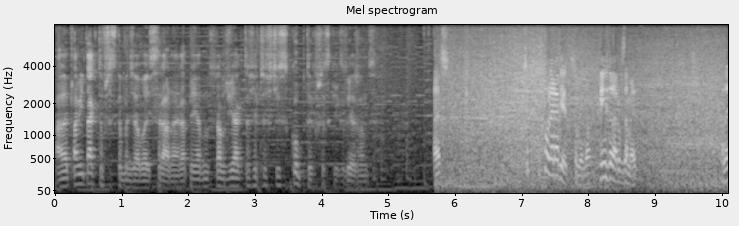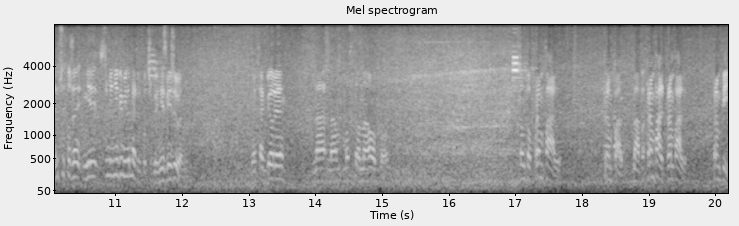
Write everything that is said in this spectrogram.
Ale tam i tak to wszystko będzie obejsrane. Lepiej ja bym sprawdził, jak to się czyści skup tych wszystkich zwierząt. Cholera wie w sumie, no. 5 dolarów za metr. A najlepsze to, że nie, w sumie nie wiem ile metrów potrzebuję, nie zmierzyłem. No i tak biorę na, na, mocno na oko. Są to prampal. Prampal, ba, prampal, prampal. Prampi.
